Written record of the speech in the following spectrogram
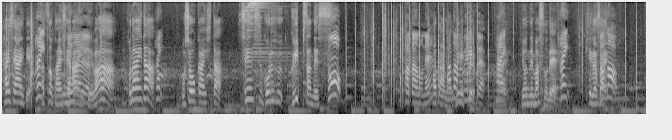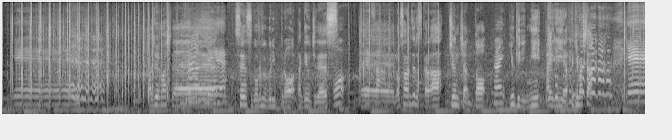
対戦相手、はい。初の対戦相手はこの間、はい。ご紹介したセンスゴルフグリップさんです。おパターのね。パターのグリップ。グリップ。はい。呼んでますので、はい。来てください。どうぞイエーイ。はじめまして。めまして。センスゴルフグリップの竹内です。えーロサンゼルスからチュンちゃんとはい。ゆきりんに会いにやってきました、イエ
